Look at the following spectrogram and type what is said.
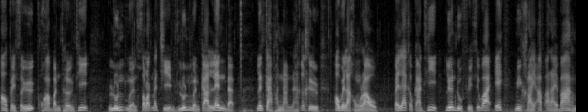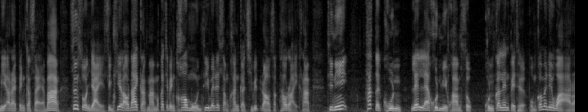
เอาไปซื้อความบันเทิงที่ลุ้นเหมือนสล็อตแมชชีนลุ้นเหมือนการเล่นแบบเล่นการพนันนะฮะก็คือเอาเวลาของเราไปแลกกับการที่เลื่อนดูฟีดซิว่า เอ๊ะ มีใครอัพอะไรบ้าง มีอะไรเป็นกระแสบ้าง ซึ่งส่วนใหญ่สิ่งที่เราได้กลับมา มันก็จะเป็นข้อมูลที่ไม่ได้สำคัญกับชีวิตเราสักเท่าไหร่ครับ ทีนี้ ถ้าเกิดคุณเล่นแล้วคุณมีความสุข คุณก็เล่นไปเถอะ ผมก็ไม่ได้ว่าอะไร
